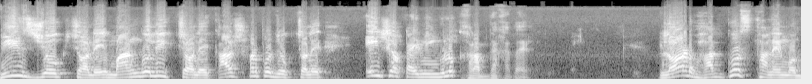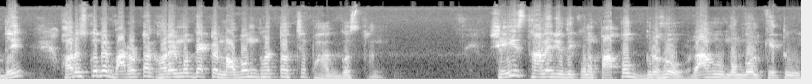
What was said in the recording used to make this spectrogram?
বীজ যোগ চলে, মাঙ্গলিক চলে কালসর্প যোগ চলে, এইসব টাইমিংগুলো খারাপ দেখা দেয়। লর্ড ভাগ্যস্থানের মধ্যে হরস্কোপের বারোটা ঘরের মধ্যে একটা নবম ঘরটা হচ্ছে ভাগ্যস্থান। সেই স্থানে যদি কোনো পাপক গ্রহ, রাহু, মঙ্গল, কেতু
